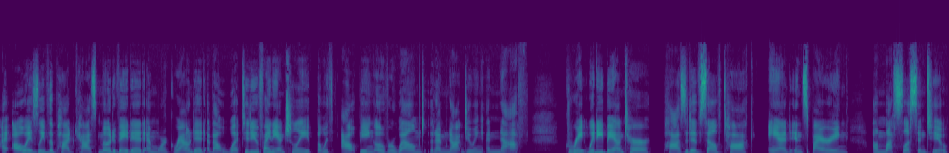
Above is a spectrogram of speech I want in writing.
I always leave the podcast motivated and more grounded about what to do financially, but without being overwhelmed that I'm not doing enough. Great witty banter, positive self talk, and inspiring, a must listen to.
